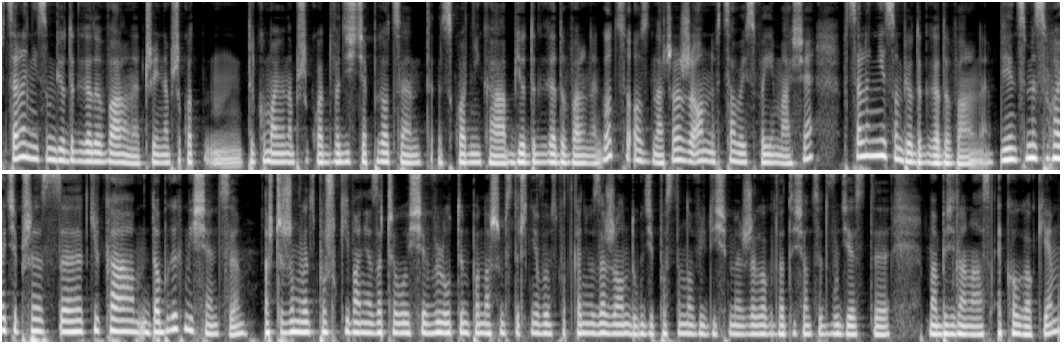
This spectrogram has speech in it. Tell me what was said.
wcale nie są biodegradowalne, czyli na przykład mm, tylko mają na przykład 20% składnika biodegradowalnego, co oznacza, że one w całej swojej masie wcale nie są biodegradowalne. Więc my słuchajcie, przez e, kilka dobrych miesięcy, a szczerze mówiąc poszukiwania zaczęły się w lutym po naszym styczniowym spotkaniu zarządu, gdzie postanowiliśmy, że rok 2020 ma być dla nas ekorokiem.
